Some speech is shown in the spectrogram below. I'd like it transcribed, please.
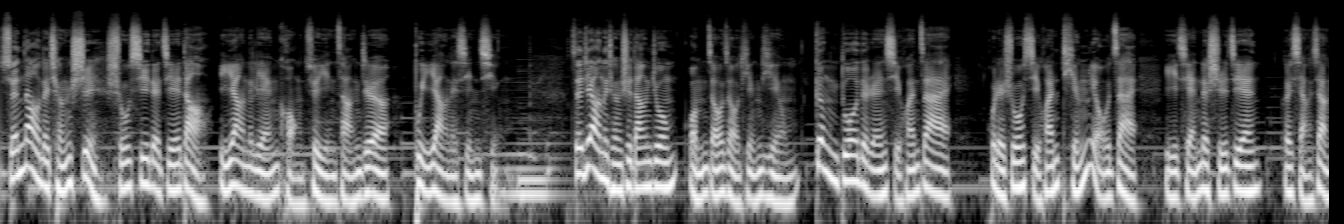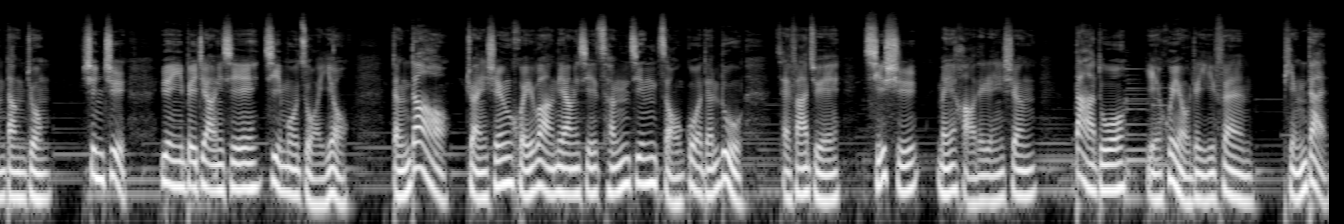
喧闹的城市，熟悉的街道，一样的脸孔，却隐藏着不一样的心情。在这样的城市当中，我们走走停停，更多的人喜欢在，或者说喜欢停留在以前的时间和想象当中，甚至愿意被这样一些寂寞左右。等到转身回望那样一些曾经走过的路，才发觉，其实美好的人生大多也会有着一份平淡、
